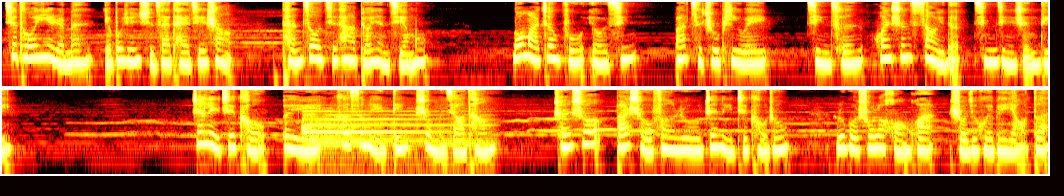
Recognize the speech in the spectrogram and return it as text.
街头艺人们也不允许在台阶上弹奏吉他表演节目。罗马政府有心把此处辟为仅存欢声笑语的清净圣地。真理之口位于科斯美丁圣母教堂。传说把手放入真理之口中，如果说了谎话，手就会被咬断，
